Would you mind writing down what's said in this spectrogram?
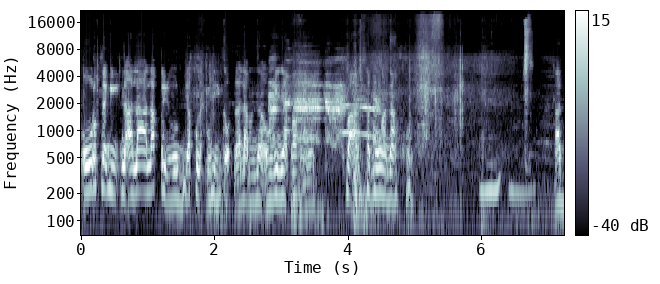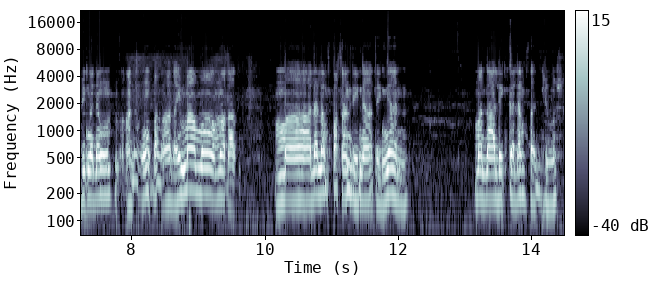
Oras na naalala ko yun, yak na, hindi ko alam na umiyak ako para sa mga anak ko. Sabi nga ng anak kong panganay, Mama, mata, malalampasan din natin yan. Manalig ka lang sa Diyos.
